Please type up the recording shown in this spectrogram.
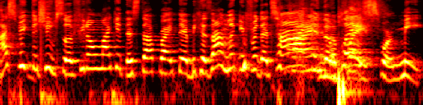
I speak the truth, so if you don't like it, then stop right there because I'm looking for the time, and the, place for me.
